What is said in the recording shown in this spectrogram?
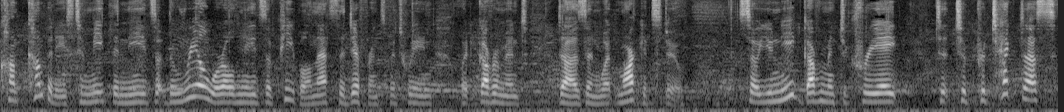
com companies to meet the needs, the real world needs of people, and that's the difference between what government does and what markets do. So you need government to create to, to protect us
